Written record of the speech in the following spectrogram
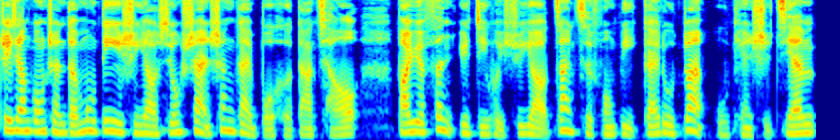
这项工程的目的是要修缮圣盖博河大桥，八月份预计会需要再次封闭该路段五天时间。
